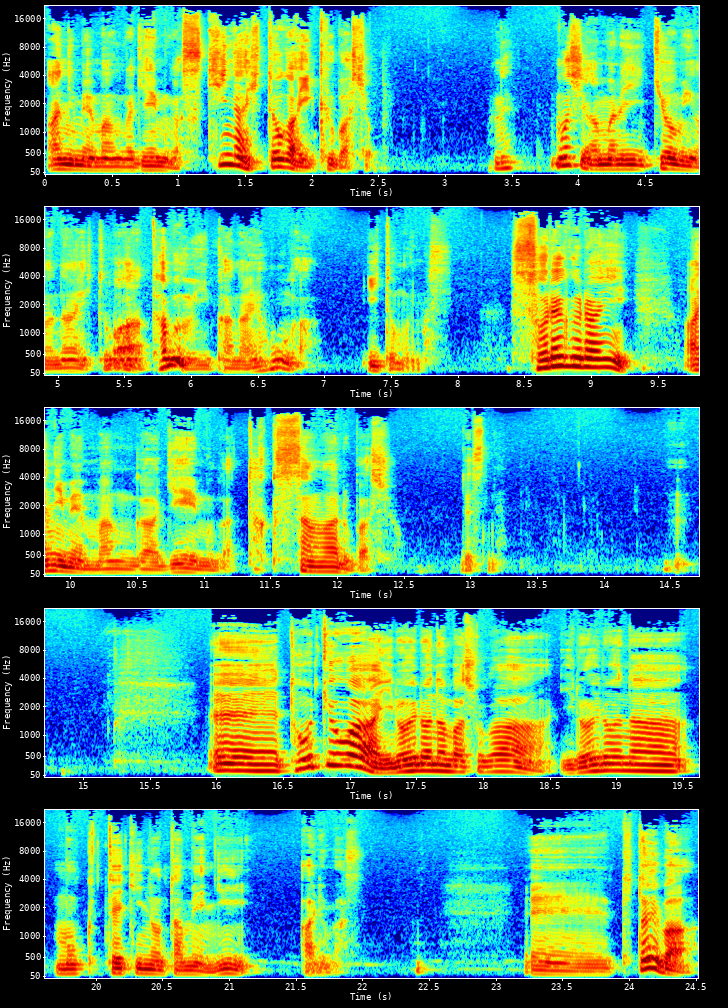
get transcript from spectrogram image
アニメ漫画ゲームが好きな人が行く場所。ね、もしあんまり興味がない人は多分行かない方がいいと思います。それぐらいアニメ漫画ゲームがたくさんある場所ですね。うんえー、東京はいろいろな場所がいろいろな目的のためにあります。えー、例えば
